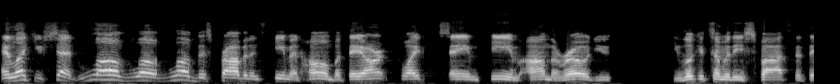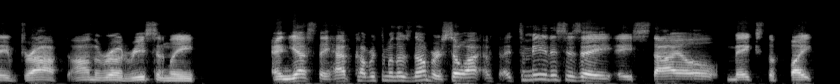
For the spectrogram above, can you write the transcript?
And like you said, love, love, love this Providence team at home, but they aren't quite the same team on the road. You you look at some of these spots that they've dropped on the road recently, and yes, they have covered some of those numbers. So I, to me, this is a, a style makes the fight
